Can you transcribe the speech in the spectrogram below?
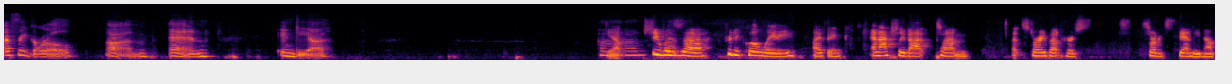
every girl um, in India. Yeah, Um, she was a pretty cool lady, I think. And actually, that um, that story about her s- sort of standing up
